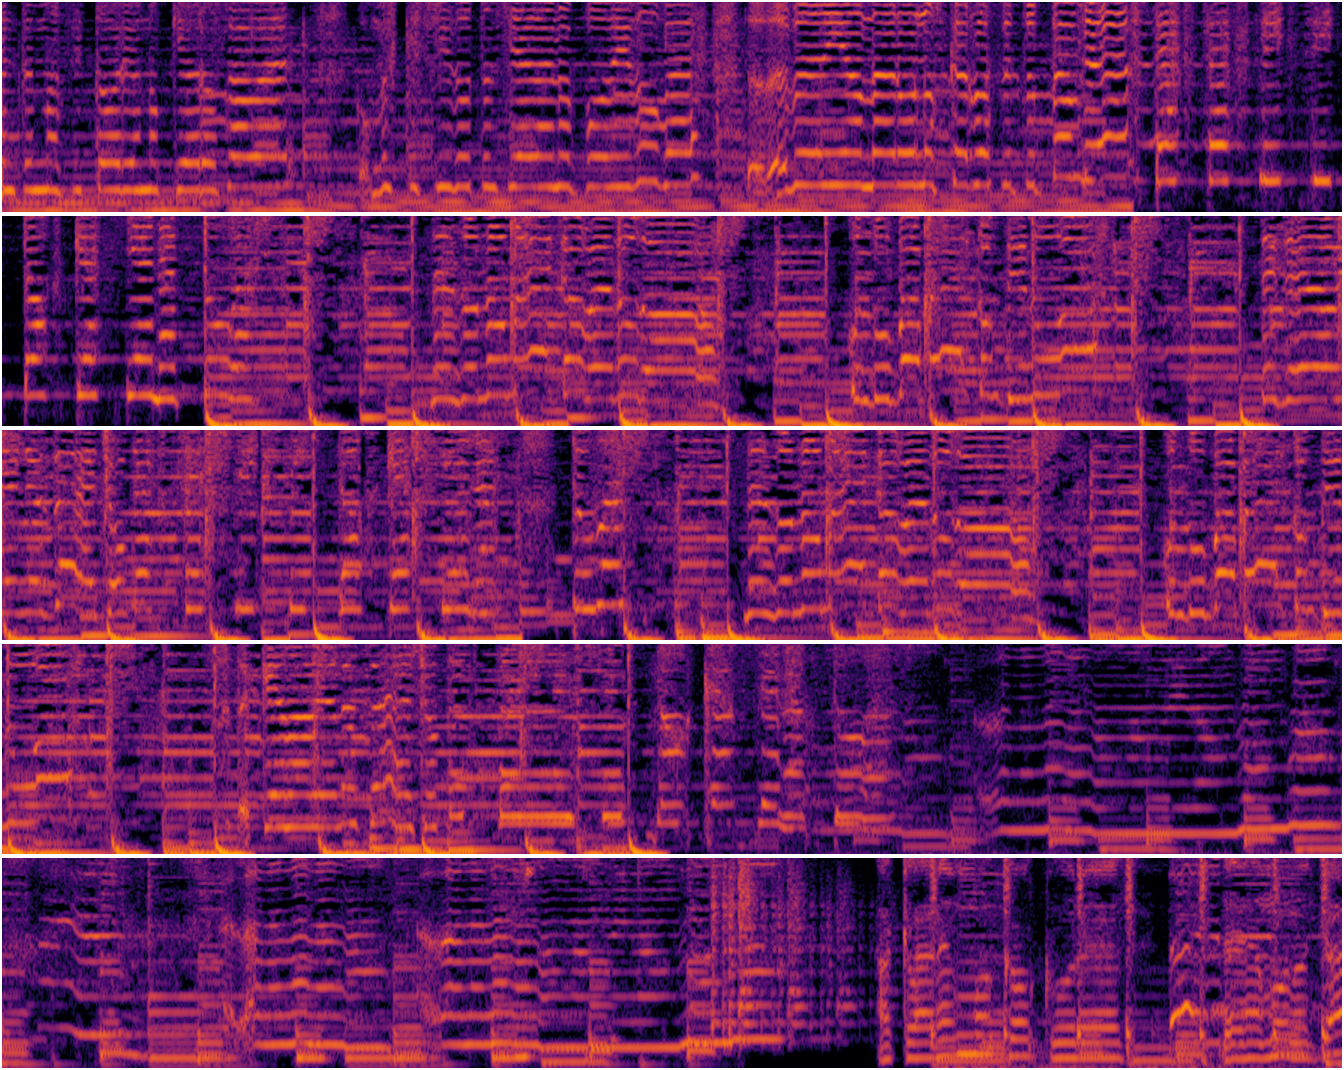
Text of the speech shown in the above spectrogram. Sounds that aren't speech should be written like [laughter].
cuentes más historias, no quiero saber. ¿Cómo es que he sido tan ciega y no he podido ver? Te deberían dar unos que lo has hecho también. Te felicito que bien actúas. Oscurece. Dejémonos ya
